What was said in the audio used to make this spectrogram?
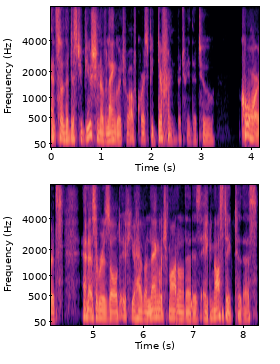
And so the distribution of language will, of course, be different between the two cohorts. And as a result, if you have a language model that is agnostic to this,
